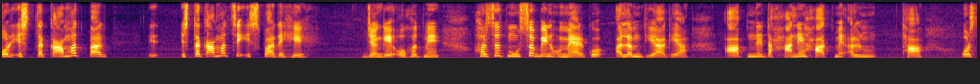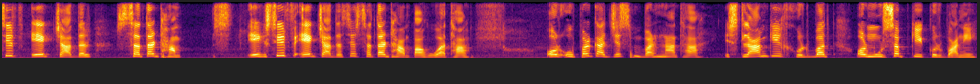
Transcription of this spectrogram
और इस्तकामत पर, इस्तकामत से इस पर रहे। जंग ओहद में हज़रत मूसा बिन उमैर को अलम दिया गया। आपने दहाने हाथ में अलम था और सिर्फ़ एक चादर सतर ढांप, एक, सिर्फ़ एक चादर से सतर ढांपा हुआ था और ऊपर का जिस्म बढ़ना था। इस्लाम की गुर्बत और मूसब की कुर्बानी।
